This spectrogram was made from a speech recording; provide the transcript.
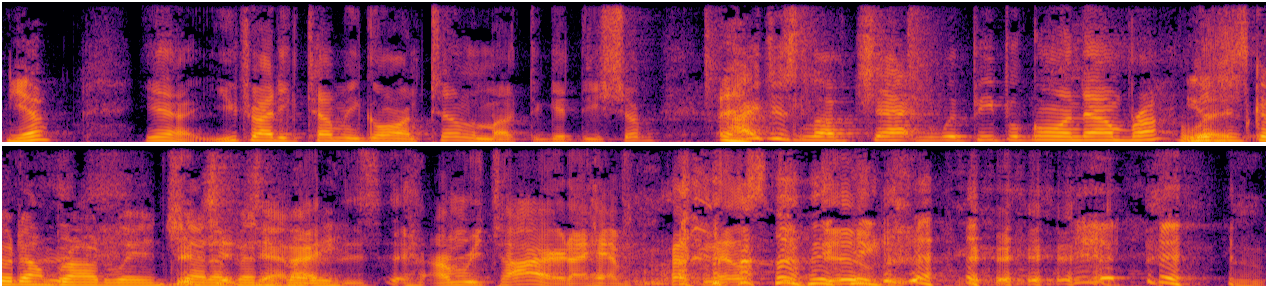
Yeah. Yeah, you try to tell me go on Tillamook to get these shows. I just love chatting with people going down Broadway. You just go down Broadway and chat up anybody. I, am retired. I have nothing else to do.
